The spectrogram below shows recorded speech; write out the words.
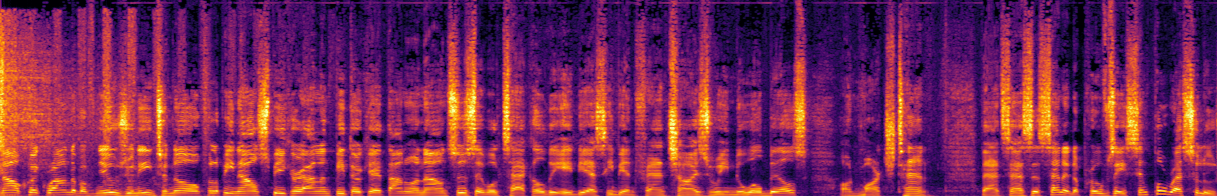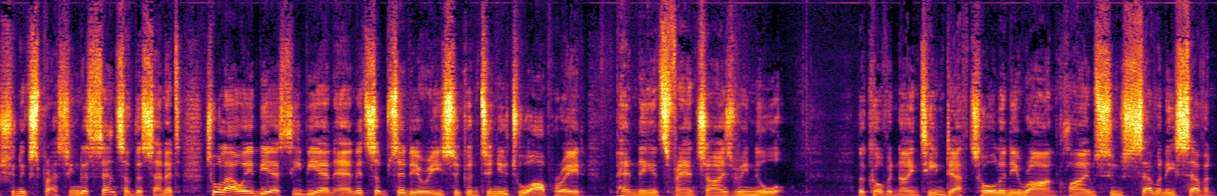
Now, a quick roundup of news you need to know. Philippine House Speaker Alan Peter Cayetano announces they will tackle the ABS-CBN franchise renewal bills on March 10. That's as the Senate approves a simple resolution expressing the sense of the Senate to allow ABS-CBN and its subsidiaries to continue to operate pending its franchise renewal. The COVID-19 death toll in Iran climbs to 77.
